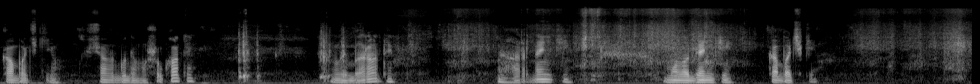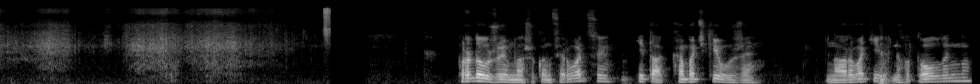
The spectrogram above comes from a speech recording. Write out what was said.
кабачків. Зараз будемо шукати, вибирати гарненькі, молоденькі кабачки. Продовжуємо нашу консервацію. І так, кабачки вже нарваті, підготовлено.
